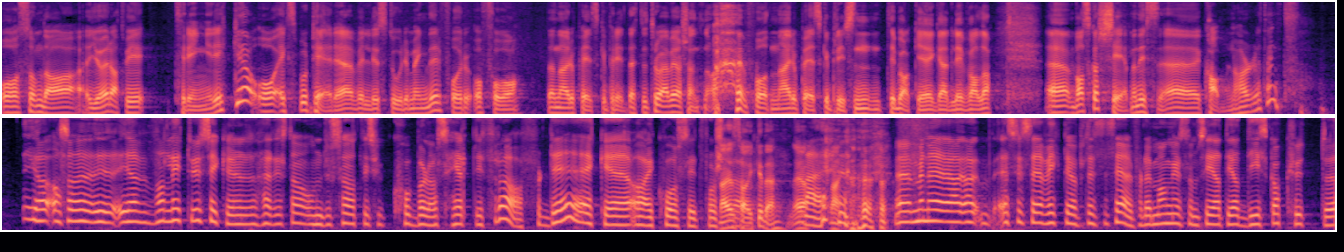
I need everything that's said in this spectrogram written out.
Og som da gjør at vi trenger ikke å eksportere veldig store mengder for å få den europeiske prisen. Dette tror jeg vi har skjønt nå. Få den europeiske prisen tilbake, Gerd Liv Valla. Eh, hva skal skje med disse kablene, har dere tenkt? Ja, altså, Jeg var litt usikker her i stad om du sa at vi skulle koble oss helt ifra, for det er ikke AIK sitt forslag. Nei, jeg sa ikke det. Ja, nei. nei. Eh, men jeg, jeg syns det er viktig å presisere, for det er mange som sier at ja, de skal kutte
